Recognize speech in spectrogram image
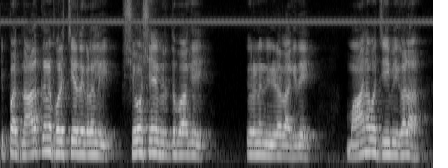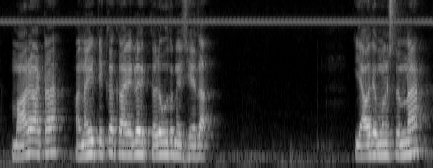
ಇಪ್ಪತ್ನಾಲ್ಕನೇ ಪರಿಚ್ಛೇದಗಳಲ್ಲಿ ಶೋಷಣೆ ವಿರುದ್ಧವಾಗಿ ವಿವರಣೆ ನೀಡಲಾಗಿದೆ. ಮಾನವ ಜೀವಿಗಳ ಮಾರಾಟ, ಅನೈತಿಕ ಕಾರ್ಯಗಳಿಗೆ ತಳ್ಳುವುದು ನಿಷೇಧ. ಯಾವುದೇ ಮನುಷ್ಯರನ್ನು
